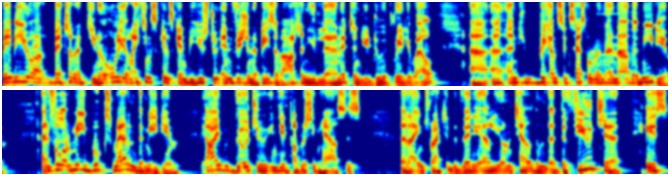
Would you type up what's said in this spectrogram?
Maybe you are better at, you know, all your writing skills can be used to envision a piece of art and you learn it and you do it really well. Uh, uh and you become successful in another medium. And for me, books weren't the medium. I would go to Indian publishing houses that I interacted with very early on, tell them that the future is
